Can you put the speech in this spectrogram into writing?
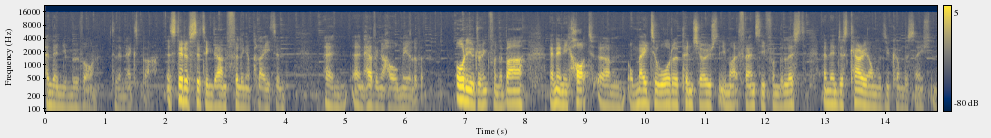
and then you move on to the next bar instead of sitting down filling a plate and and and having a whole meal of it. Order your drink from the bar and any hot um, or made to order pinchos that you might fancy from the list, and then just carry on with your conversation.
